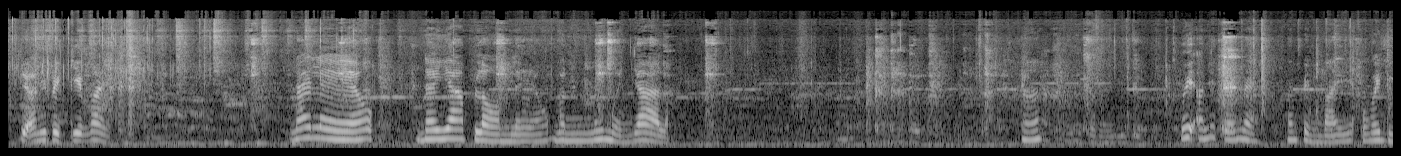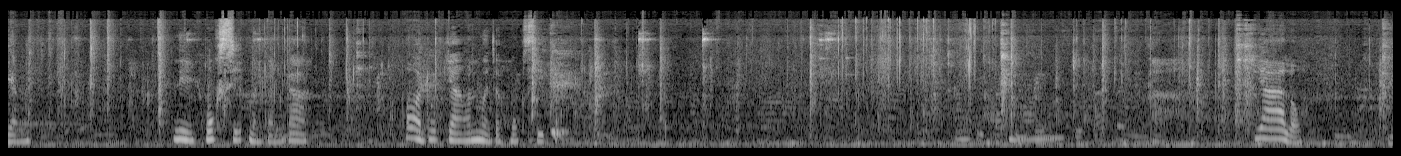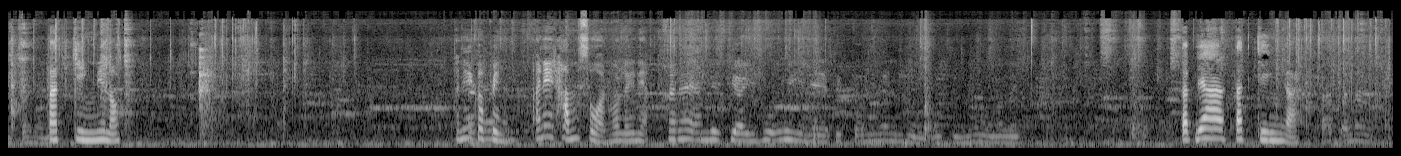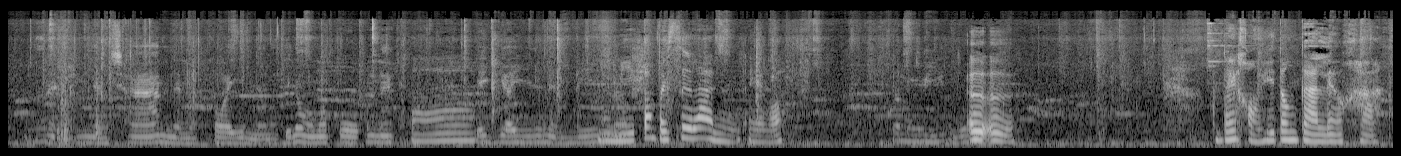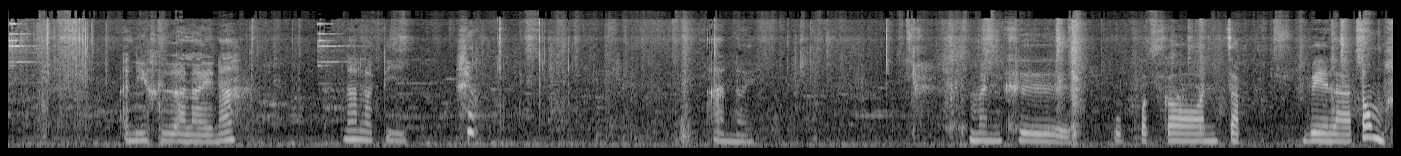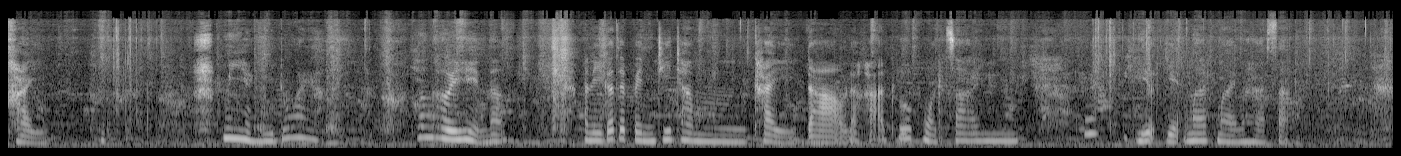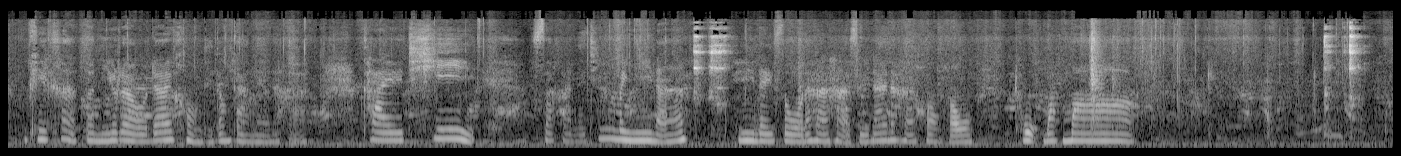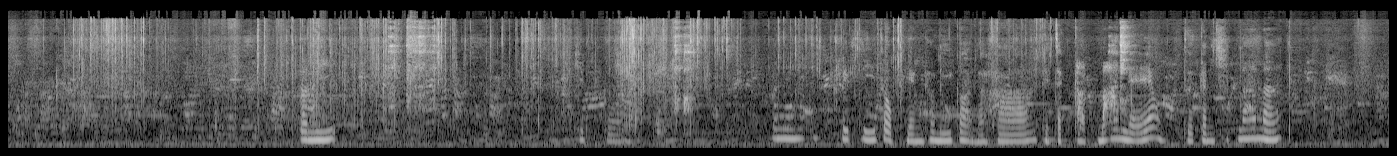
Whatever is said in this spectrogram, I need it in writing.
เดี๋ยวอันนี้ไปเก็บไว้ ได้แล้ว ได้ย่าปลอมแล้ว มันไม่เหมือนย่าหรอกฮะเฮ้ยเอานี่เต็มเลยมันเป็นใบเอาไว้เลี้ยง นี่หกซิปเหมือนกันค่ะเพราะว่าทุกอย่างมันเหมือนจะหกซิป หญ้าเหรอ ตัดกิ่งนี่เหรอ อันนี้ก็เป็น อันนี้ทำสวนหมดเลยเนี่ยถ้าได้อันใหญ่ๆหัววีเนี่ยติดต้นเงินหัวหูงงอะไรตัดหญ้าตัดกิ่งอะตัดอันนั้นนั่นแหละมันอย่างช้ามอย่างมาคอยอย่างนั้นพี่น้องเอามาปลูกนั่นนะอ๋อใหญ่ๆนั่นแหละนี่หมูมีต้องไปซื้อร้านอะไรอย่างเหรอถ้ามันมี เออเออ ได้ของที่ต้องการแล้วค่ะ อันนี้คืออะไรนะ น่ารักดี อ่านหน่อย มันคืออุปกรณ์จับเวลาต้มไข่ มีอย่างนี้ด้วยอะ เพิ่งเคยเห็นอะ อันนี้ก็จะเป็นที่ทำไข่ดาวนะคะ รูปหัวใจ เยอะแยะมากมายมหาศาล โอเคค่ะ ตอนนี้เราได้ของที่ต้องการแล้วนะคะ ใครที่สาขาไหนที่ไม่มีนะ มีไดโซนะคะ หาซื้อได้นะคะ ของเขาถูกมากๆตอนนี้เก็บก่อนวันนี้คลิปนี้จบเพียงเท่านี้ก่อนนะคะ เดี๋ยวจะกลับบ้านแล้ว เจอกันคลิปหน้านะ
